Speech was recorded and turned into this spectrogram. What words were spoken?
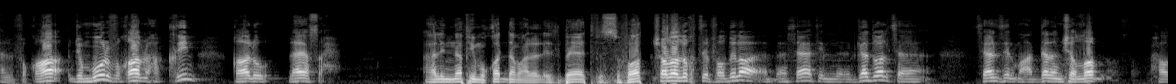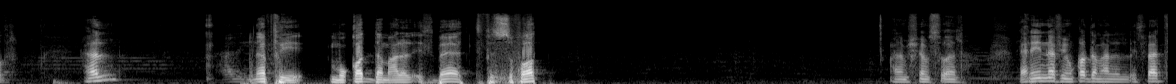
الفقهاء جمهور الفقهاء المحققين قالوا لا يصح. هل النفي مقدم على الإثبات في الصفات؟ إن شاء الله الأخت الفاضلة سيأتي الجدول سينزل معدلا إن شاء الله. حاضر. هل هل النفي مقدم على الإثبات في الصفات؟ أنا مش فاهم السؤال. يعني إيه النفي مقدم على الإثبات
